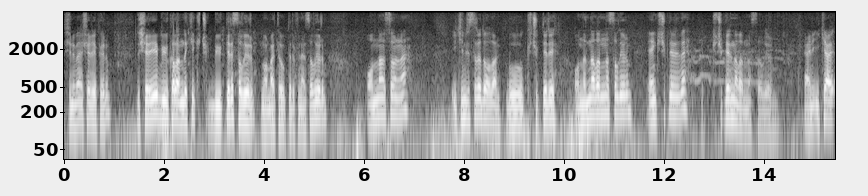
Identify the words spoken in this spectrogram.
Şimdi ben şöyle yapıyorum. Dışarıya büyük alandaki küçük büyükleri salıyorum. Normal tavukları falan salıyorum. Ondan sonra ikinci sırada olan bu küçükleri onların alanına salıyorum. En küçükleri de küçüklerin alanına salıyorum. Yani 2 ay,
